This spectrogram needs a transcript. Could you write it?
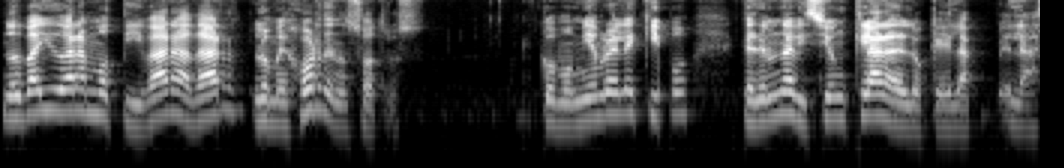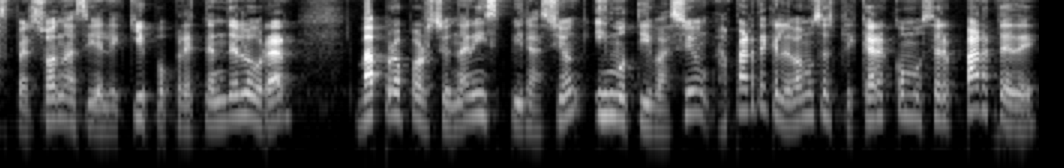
nos va a ayudar a motivar a dar lo mejor de nosotros como miembro del equipo, tener una visión clara de lo que las personas y el equipo pretende lograr va a proporcionar inspiración y motivación. Aparte que les vamos a explicar cómo ser parte de,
